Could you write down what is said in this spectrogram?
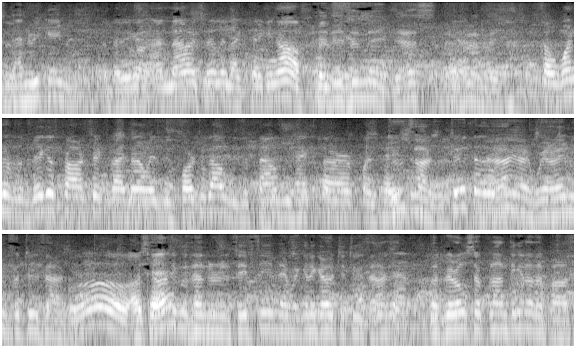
And then we came in. And, then you get, and now it's really like taking off. It is indeed, yes, definitely. So one of the biggest projects right now is in Portugal with a thousand hectare plantation. 2000. 2000. Yeah, yeah, we're aiming for 2000. Whoa, We're starting with 150, then we're going to go to 2000. But we're also planting in other parts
